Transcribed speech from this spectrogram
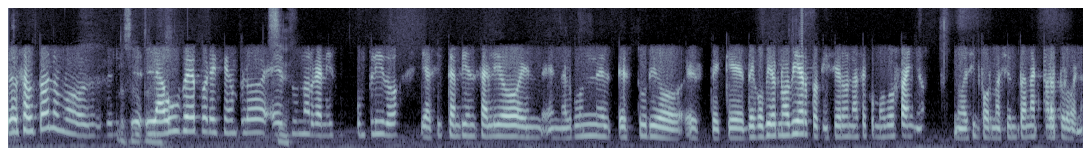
Los autónomos. Los autónomos. La V, por ejemplo, Sí. es un organismo cumplido y así también salió en, en algún estudio este que de gobierno abierto que hicieron hace como dos años. No es información tan actual, pero bueno,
